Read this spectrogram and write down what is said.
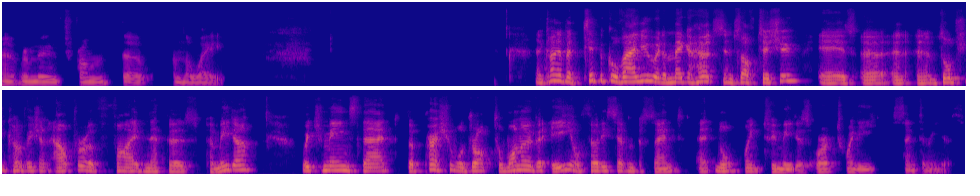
uh, removed from the, from the wave. And kind of a typical value at a megahertz in soft tissue is uh, an, an, absorption coefficient alpha of 5 nepers per meter, which means that the pressure will drop to 1 over E, or 37%, at 0.2 meters, or at 20 centimeters.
